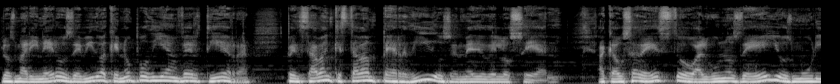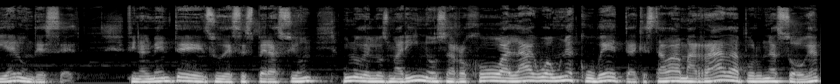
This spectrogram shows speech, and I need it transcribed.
Los marineros, debido a que no podían ver tierra, pensaban que estaban perdidos en medio del océano. A causa de esto, algunos de ellos murieron de sed. Finalmente, en su desesperación, uno de los marinos arrojó al agua una cubeta que estaba amarrada por una soga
